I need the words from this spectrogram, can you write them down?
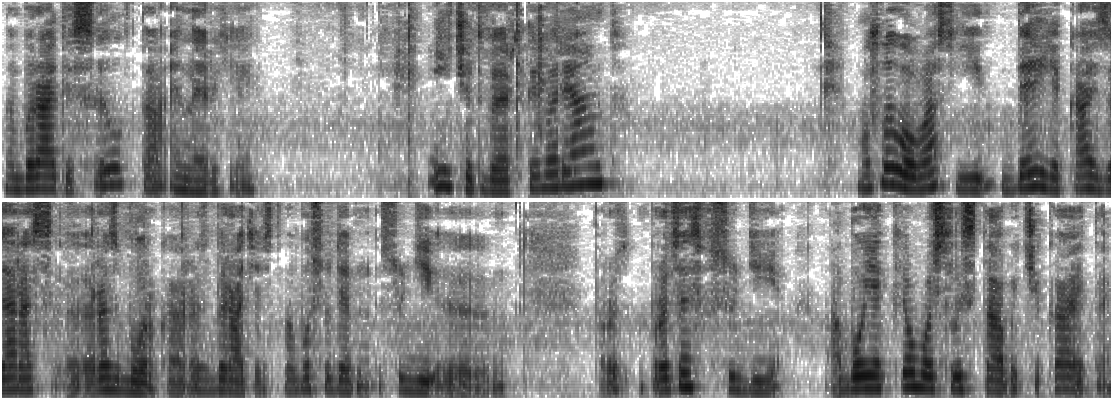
набирайтесь сил та енергії. І четвертий варіант. Можливо, у вас йде якась зараз е, розборка, розбирательство або судеб... суді, е, процес в суді, або якогось листа ви чекаєте.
